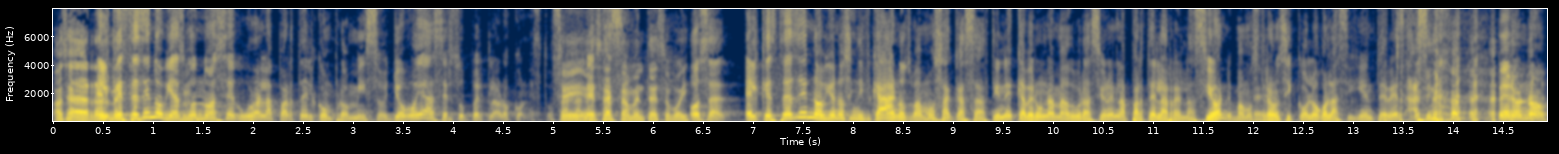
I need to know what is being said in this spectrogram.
O sea, el realmente... que estés de noviazgo no asegura la parte del compromiso. Yo voy a ser súper claro con esto. O sea, sí, la neta, sí. exactamente eso voy. O sea, el que estés de novio no significa, ah, nos vamos a casar. Tiene que haber una maduración en la parte de la relación. Vamos a traer un psicólogo la siguiente vez. Así no. Pero no.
